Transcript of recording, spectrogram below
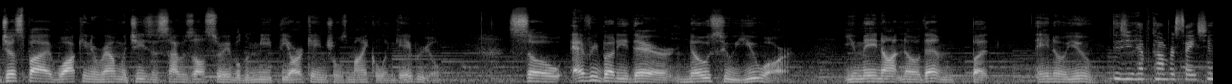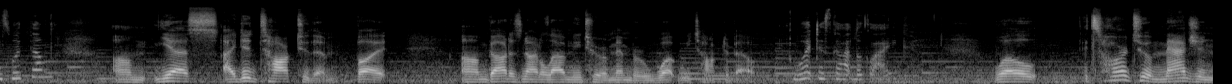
just by walking around with Jesus, I was also able to meet the archangels Michael and Gabriel. So everybody there knows who you are. You may not know them, but they know you. Did you have conversations with them? Um, yes, I did talk to them, but um, God has not allowed me to remember what we talked about. What does God look like? Well, it's hard to imagine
